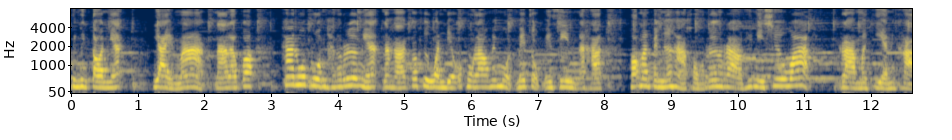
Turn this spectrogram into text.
จริงๆตอนเนี้ยใหญ่มากนะแล้วก็ ถ้ารวบรวมทั้งเรื่องนี้นะคะ ก็คือวันเดียวก็คงเล่าไม่หมด ไม่จบไม่สิ้นนะคะ เพราะมันเป็นเนื้อหาของเรื่องราวที่มีชื่อว่ารามเกียรติ์ค่ะ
